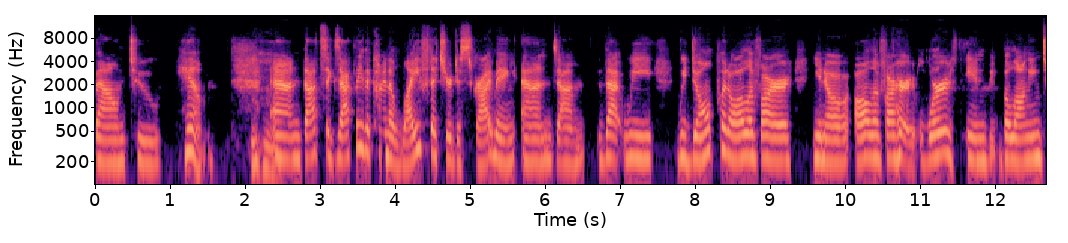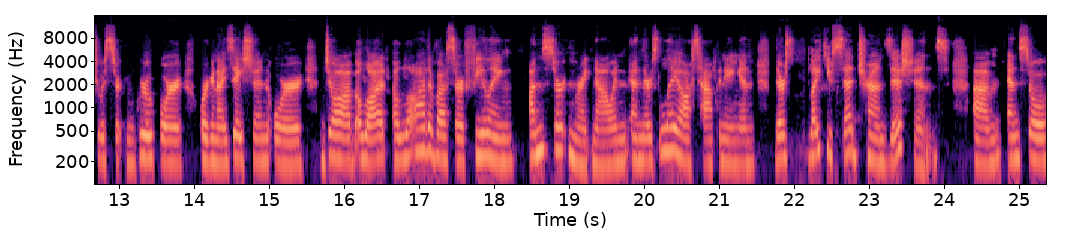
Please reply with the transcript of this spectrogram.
bound to him Mm-hmm. And that's exactly the kind of life that you're describing. And um, that we we don't put all of our you know all of our worth in belonging to a certain group or organization or job a lot a lot of us are feeling uncertain right now and and there's layoffs happening and there's like you said transitions um, and so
